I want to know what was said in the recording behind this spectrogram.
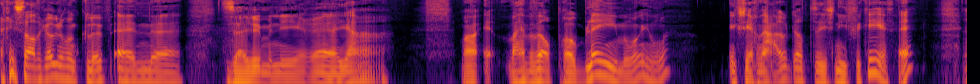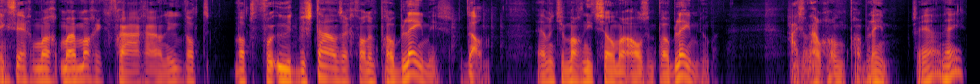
gisteren had ik ook nog een club. En eh toen zei de meneer, eh, ja, maar eh, wij hebben wel problemen hoor, jongen. Ik zeg, nou, dat is niet verkeerd, hè? Ik zeg, mag, maar mag ik vragen aan u wat, wat voor u het bestaan zegt van een probleem is dan? Want je mag niet zomaar als een probleem noemen. Hij zegt, nou, gewoon een probleem. Ik zeg, ja, nee.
